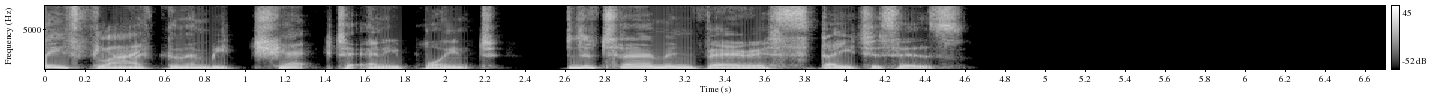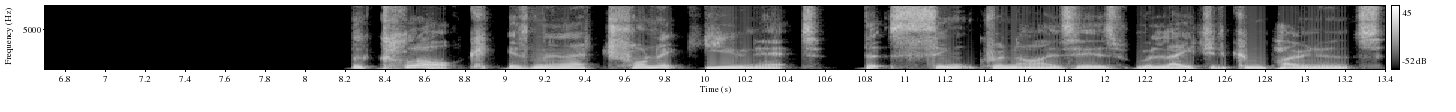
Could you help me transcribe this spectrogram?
These flags can then be checked at any point to determine various statuses. The clock is an electronic unit that synchronizes related components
